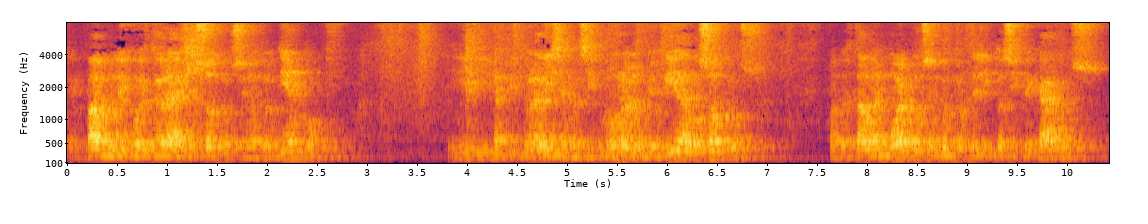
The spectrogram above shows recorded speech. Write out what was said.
Eh, Pablo dijo, esto era de vosotros en otro tiempo. Y la escritura dice en versículo 1, los que olvida a vosotros, cuando estábamos muertos en vuestros delitos y pecados,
